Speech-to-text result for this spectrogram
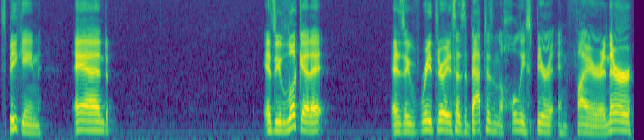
speaking. And as you look at it, as you read through it, it says the baptism of the Holy Spirit and fire. And there are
